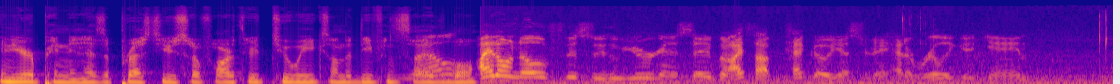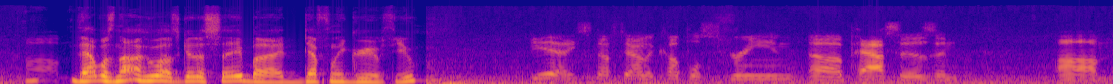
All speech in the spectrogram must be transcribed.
in your opinion, has impressed you so far through two weeks on the defense side of the ball. I don't know if this is who you were going to say, but I thought Peko yesterday had a really good game. Um, that was not who I was going to say, but I definitely agree with you. yeah, he snuffed out a couple screen uh, passes and um,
